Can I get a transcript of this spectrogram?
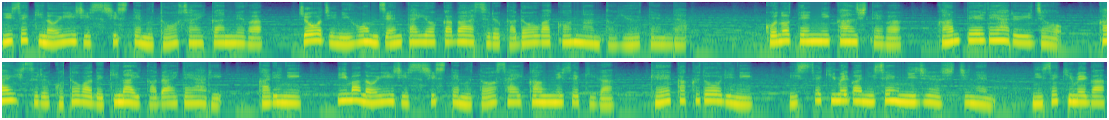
2隻のイージスシステム搭載艦では、常時日本全体をカバーする稼働は困難という点だ。この点に関しては、官邸である以上、回避することはできない課題であり、仮に、今のイージスシステム搭載艦2隻が、計画通りに、1隻目が2027年、2隻目が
